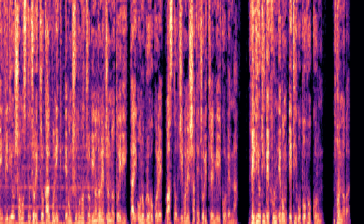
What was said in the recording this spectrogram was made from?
এই ভিডিও সমস্ত চরিত্র কাল্পনিক এবং শুধুমাত্র বিনোদনের জন্য তৈরি, তাই অনুগ্রহ করে বাস্তব জীবনের সাথে চরিত্রের মিল করবেন না। ভিডিওটি দেখুন এবং এটি উপভোগ করুন। ধন্যবাদ।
